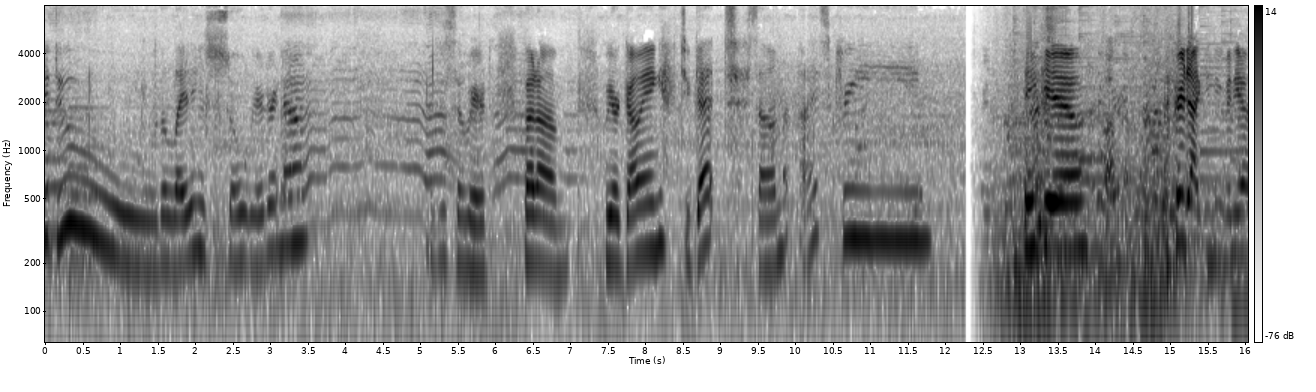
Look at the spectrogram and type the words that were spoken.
What it do? The lighting is so weird right now. This is so weird. But um, we are going to get some ice cream. Thank you. Her dad, can you do video?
